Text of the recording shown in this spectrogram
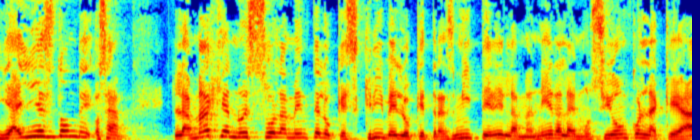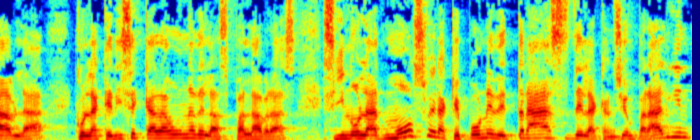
Y ahí es donde, o sea, la magia no es solamente lo que escribe, lo que transmite, la manera, la emoción con la que habla, con la que dice cada una de las palabras, sino la atmósfera que pone detrás de la canción. Para alguien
